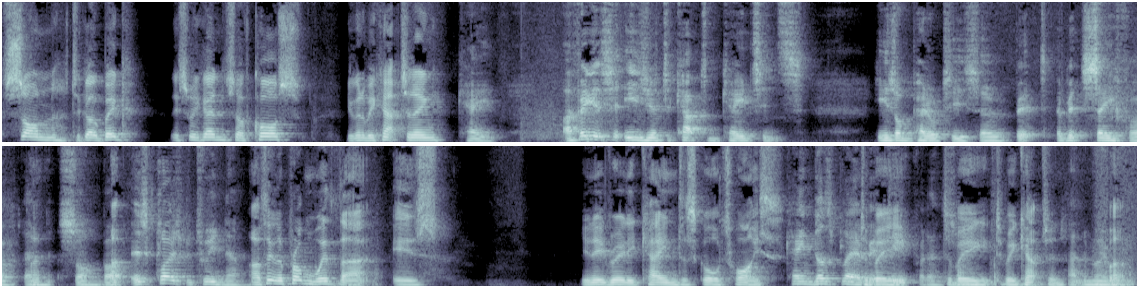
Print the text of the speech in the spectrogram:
Son to go big this weekend, so of course you're going to be captaining. Kane. I think it's easier to captain Kane since he's on penalties, so a bit a bit safer than uh, Son. Uh, but it's close between them. I think the problem with that is you need really Kane to score twice Kane does play a to bit be deeper than to Son be to be captain. at the moment.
